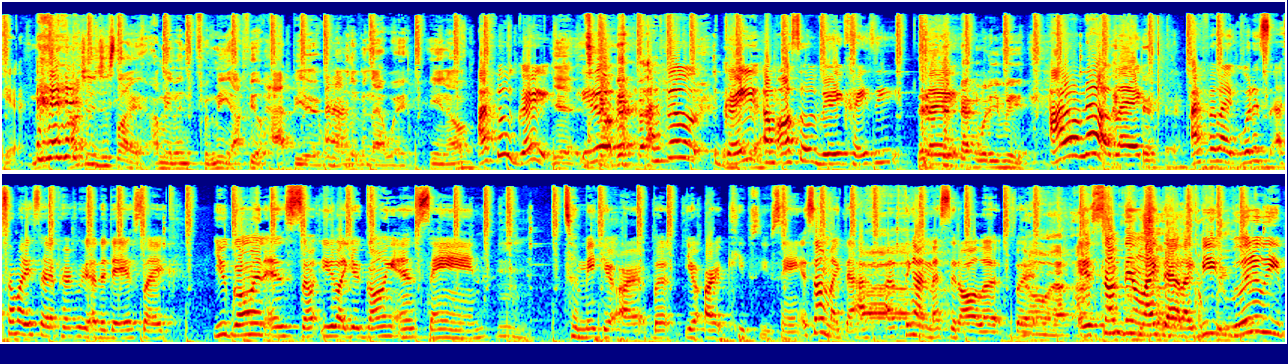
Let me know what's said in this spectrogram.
yeah. Aren't you just like, I mean, for me, I feel happier when I'm Uh-huh. living that way, you know? I feel great. Yeah. You know, I feel great. I'm also very crazy. Like what do you mean? I don't know. Like I feel like what is somebody said it perfectly the other day. It's like you going in so you like you're going insane to make your art, but your art keeps you sane. It's something like that. I, I think I messed it all up, but No, I- it's something like that. understand Like be literally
